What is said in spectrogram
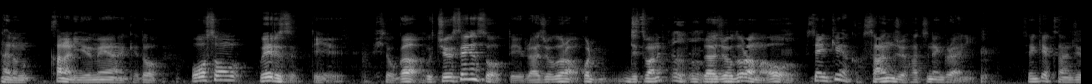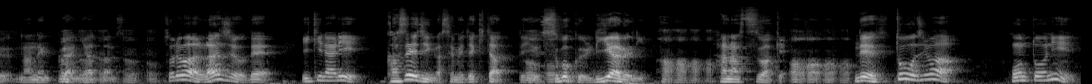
あのかなり有名なんやけどオーソン・ウェルズっていう人が「宇宙戦争」っていうラジオドラマこれ実はね、ラジオドラマを1938年ぐらいに1930何年ぐらいにやったんです。よ。それはラジオでいきなり火星人が攻めてきたっていうすごくリアルに話すわけ。で当時は本当に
